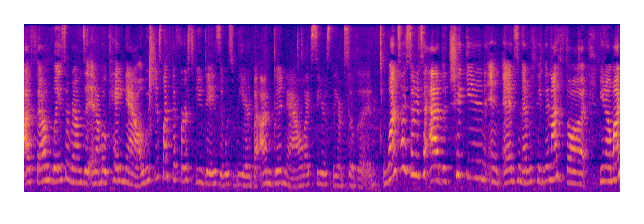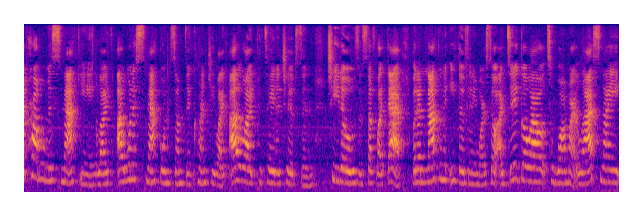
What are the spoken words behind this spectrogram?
I found ways around it and I'm okay now. It was just like the first few days it was weird, but I'm good now. Like seriously, I'm so good. Once I started to add the chicken and eggs and everything, then I thought, you know, my problem is snacking. Like I want to snack on something crunchy. Like I like potato chips and Cheetos and stuff like that, but I'm not going to eat those anymore. So I did go out to Walmart last night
